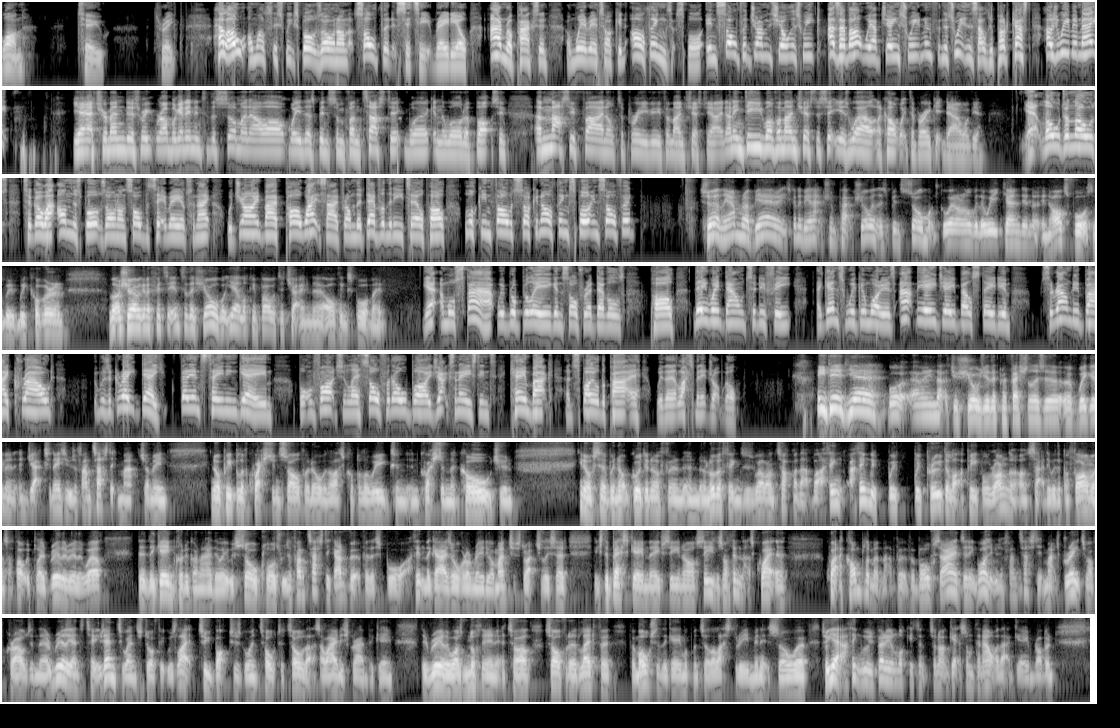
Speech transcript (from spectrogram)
One, two, three. Hello, and to this week's Sports Zone on Salford City Radio. I'm Rob Paxson, and we're here talking all things sport in Salford. Joining the show this week, as ever, we have James Sweetman from the Sweetman Celtic podcast. How's your week been, mate? Yeah, tremendous week, Rob. We're getting into the summer now, aren't we? There's been some fantastic work in the world of boxing. A massive final to preview for Manchester United, and indeed one for Manchester City as well. And I can't wait to break it down with you. Yeah, loads and loads to go at on the Sports Zone on Salford City Radio tonight. We're joined by Paul Whiteside from the Devil in the Detail. Paul, looking forward to talking all things sport in Salford. Certainly, I'm Rob. Yeah, it's going to be an action-packed show, and there's been so much going on over the weekend in in all sports that we, we cover, and I'm not sure we're going to fit it into the show, but yeah, looking forward to chatting uh, all things sport, mate. Yeah, and we'll start with Rugby League and Salford Red Devils. Paul, they went down to defeat against Wigan Warriors at the AJ Bell Stadium, surrounded by crowd. It was a great day, very entertaining game, but unfortunately, Salford old boy Jackson Hastings came back and spoiled the party with a last-minute drop goal. He did, yeah. But I mean, that just shows you the professionalism of Wigan and, and Jackson Ace. It was a fantastic match. I mean, you know, people have questioned Salford over the last couple of weeks and, and questioned the coach and you know said we're not good enough and, and, and, other things as well on top of that. But I think I think we we, we proved a lot of people wrong on Saturday with the performance. I thought we played really really well. The, the game could have gone either way. It was so close. It was a fantastic advert for the sport. I think the guys over on Radio Manchester actually said it's the best game they've seen all season. So I think that's quite a quite a compliment that for, for both sides, and it was. It was a fantastic match. Great to have crowds in there. Really entertaining. It was end to end stuff. It was like two boxers going toe to toe. That's how I described the game. There really was nothing in it at all. Salford had led for, for most of the game up until the last three minutes. So uh, so yeah, I think we were very unlucky to, to not get something out of that game, Robin.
